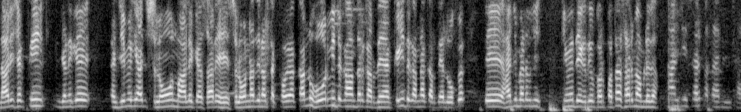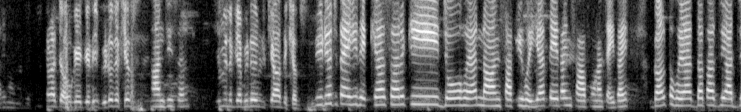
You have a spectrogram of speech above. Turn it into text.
ਨਾਰੀ ਸ਼ਕਤੀ, ਜਾਣੀ ਕਿ ਜਿਵੇਂ ਕਿ ਅੱਜ ਸਲੂਨ ਮਾਲਕ ਹੈ ਸਾਰੇ ਇਹ ਸਲੂਨਾਂ ਦੇ ਨਾਲ ਧੱਕਾ ਹੋਇਆ। ਕੱਲ ਨੂੰ ਹੋਰ ਵੀ ਦੁਕਾਨਦਾਰ ਕਰਦੇ ਆ ਕਈ ਦੁਕਾਨਾਂ ਕਰਦੇ ਆ ਲੋਕ। ਤੇ ਹਾਂਜੀ ਮੈਡਮ ਜੀ ਕਿਵੇਂ ਦੇਖਦੇ ਹੋ? ਪਰ ਪਤਾ ਸਾਰੇ ਮਾਮਲੇ ਦਾ? ਹਾਂਜੀ ਸਰ ਪਤਾ ਹੈ ਮੈਨੂੰ ਸਾਰੇ ਮਾਮਲੇ ਕਹਿਣਾ ਚਾਹੋਗੇ ਜਿਹੜੀ ਵੀਡੀਓ ਦੇਖੀ ਹੈ ਤੁਸੀਂ? ਹਾਂਜੀ ਸਰ। ਕਿਵੇਂ ਲੱਗਿਆ ਵੀਡੀਓ? ਦੇ ਵਿੱਚ ਕੀ ਦੇਖਿਆ ਤੁਸੀਂ? ਵੀਡੀਓ 'ਚ ਤਾਂ ਇਹੀ ਦੇਖਿਆ ਸਰ ਕਿ ਜੋ ਹੋਇਆ ਨਾ ਇਨਸਾਫੀ ਹੋਈ ਹੈ ਤੇ ਇਹਦਾ ਇਨਸਾਫ ਹੋਣਾ ਚਾਹੀਦਾ ਹੈ। ਗਲਤ ਹੋਇਆ ਇਦਾਂ ਤਾਂ ਜੇ ਅੱਜ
